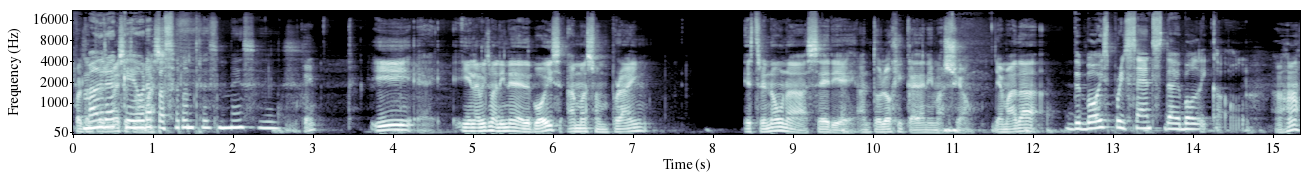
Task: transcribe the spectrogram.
faltan tres Madre, meses ¿qué hora nomás. pasaron tres meses? Ok. Y, eh, y en la misma línea de The Voice, Amazon Prime estrenó una serie antológica de animación llamada. The Voice Presents Diabolical. Ajá.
